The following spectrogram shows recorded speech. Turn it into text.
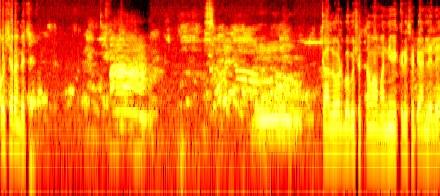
कोशा रंगाची आहे? कालवड बघू शकता मामांनी विक्रीसाठी आणलेले.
